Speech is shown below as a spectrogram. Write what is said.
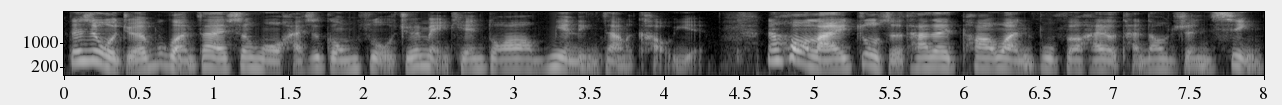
但是我觉得不管在生活还是工作，我觉得每天都要面临这样的考验。那后来作者他在 Part One 部分还有谈到人性、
